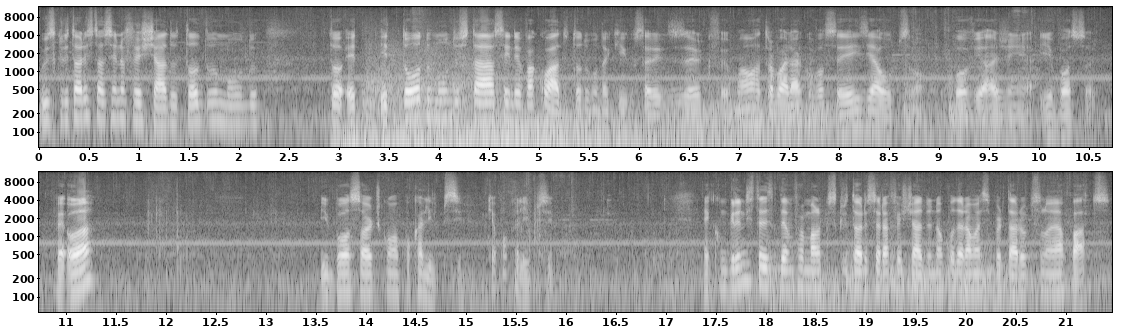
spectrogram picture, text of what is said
O escritório está sendo fechado, todo mundo to- e, e todo mundo está sendo evacuado. Todo mundo aqui gostaria de dizer que foi uma honra trabalhar com vocês e a Y. Boa viagem e boa sorte. Pe- Hã? E boa sorte com o apocalipse. Que apocalipse? É com grande tristeza que devo informá-lo que o escritório será fechado e não poderá mais suportar Y e a Patos.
